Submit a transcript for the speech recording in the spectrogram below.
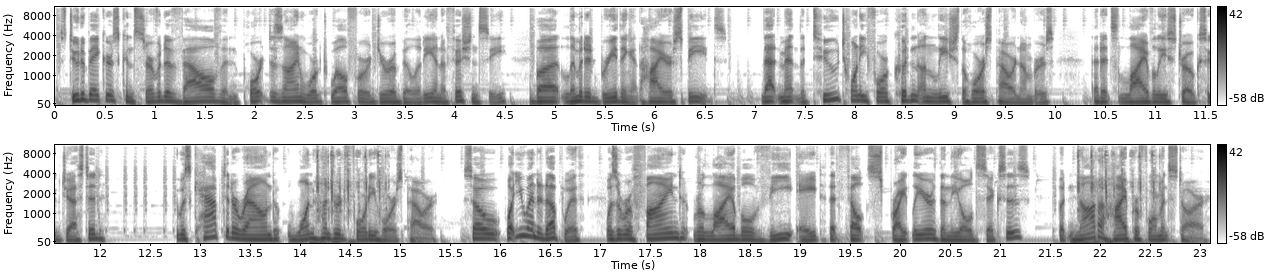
Studebaker's conservative valve and port design worked well for durability and efficiency, but limited breathing at higher speeds. That meant the 224 couldn't unleash the horsepower numbers that its lively stroke suggested. It was capped at around 140 horsepower. So what you ended up with was a refined, reliable V8 that felt sprightlier than the old 6s, but not a high-performance star.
